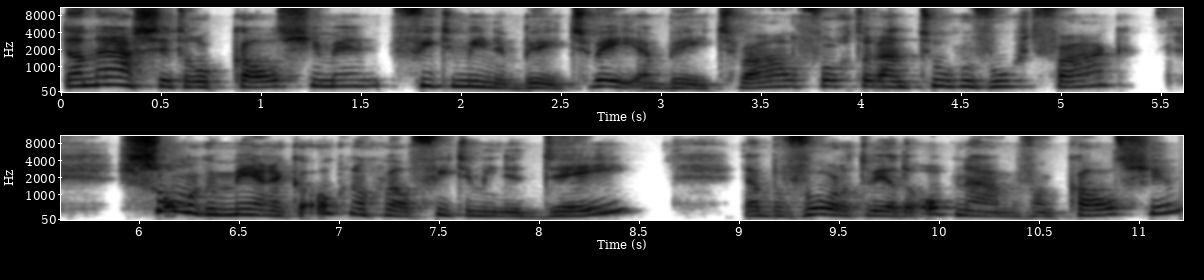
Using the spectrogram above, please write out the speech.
Daarnaast zit er ook calcium in. Vitamine B2 en B12 wordt eraan toegevoegd vaak. Sommige merken ook nog wel vitamine D. Dat bevordert weer de opname van calcium.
